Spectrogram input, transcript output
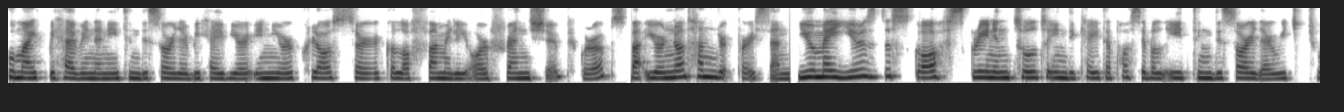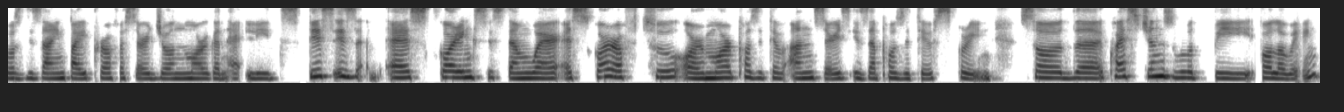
who might be having an eating disorder behavior in your close circle of family or friendship groups, but you're not 100%. You may use the SCOFF screening tool to indicate a possible eating disorder, which was designed by Professor John Morgan at Leeds. This is a scoring system where a score of two or more positive answers is a positive screen. So the questions would be following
